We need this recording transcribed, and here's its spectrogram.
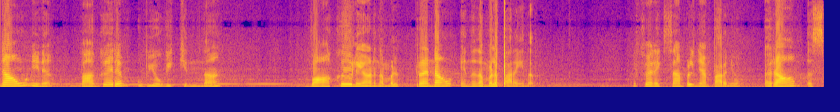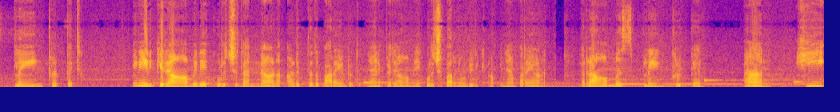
നൗണിന് പകരം ഉപയോഗിക്കുന്ന വാക്കുകളെയാണ് നമ്മൾ പ്രനൗൺ എന്ന് നമ്മൾ പറയുന്നത്. ഫോർ എക്സാമ്പിൾ ഞാൻ പറഞ്ഞു റാം ഇസ് പ്ലേയിങ് ക്രിക്കറ്റ് ഇനി എനിക്ക് രാമിനെ കുറിച്ച് തന്നെയാണ് അടുത്തത് പറയേണ്ടത്. ഞാനിപ്പോൾ രാമിനെ കുറിച്ച് പറഞ്ഞുകൊണ്ടിരിക്കുകയാണ് അപ്പം ഞാൻ പറയാണ് Ram is playing cricket and he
